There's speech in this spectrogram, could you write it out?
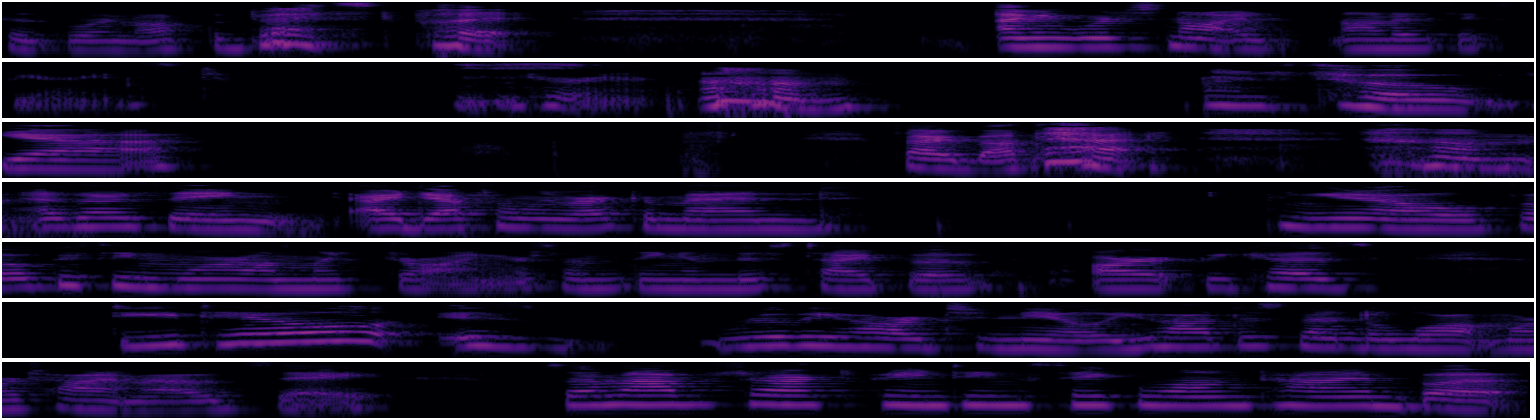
because we're not the best. But I mean, we're just not not as experienced. Um. So yeah. Sorry about that. Um, as I was saying, I definitely recommend you know, focusing more on like drawing or something in this type of art because detail is really hard to nail. You have to spend a lot more time, I would say. Some abstract paintings take a long time, but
